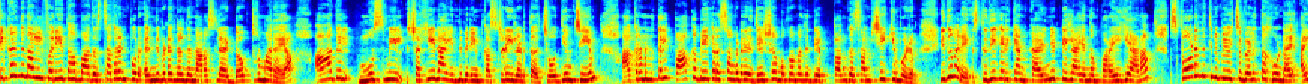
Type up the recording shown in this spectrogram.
ഇക്കഴിഞ്ഞ നാളിൽ ഫരീദാബാദ് സഹരൻപൂർ എന്നിവിടങ്ങളിൽ നിന്ന് അറസ്റ്റിലായ ഡോക്ടർമാരായ ആദിൽ മുസ്മീൽ ഷഹീന എന്നിവരെയും കസ്റ്റഡിയിലെടുത്ത് ചോദ്യം ചെയ്യും. ആക്രമണത്തിൽ പാക് ഭീകര സംഘടന ജെയ്ഷെ മുഹമ്മദിന്റെ പങ്ക് സംശയിക്കുമ്പോഴും ഇതുവരെ സ്ഥിരീകരിക്കാൻ കഴിഞ്ഞിട്ടില്ല എന്നും പറയുകയാണ്. സ്ഫോടനത്തിന് ഉപയോഗിച്ച വെളുത്ത ഹൂണ്ടായി ഐ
